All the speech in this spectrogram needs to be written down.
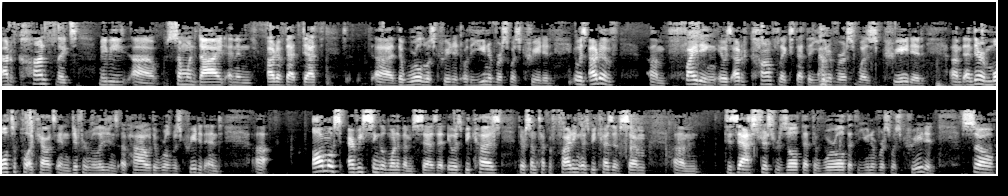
out of conflict maybe uh, someone died and then out of that death uh, the world was created or the universe was created it was out of um, fighting it was out of conflict that the universe was created um, and there are multiple accounts in different religions of how the world was created and uh, almost every single one of them says that it was because there was some type of fighting. It was because of some um, disastrous result that the world, that the universe was created. So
